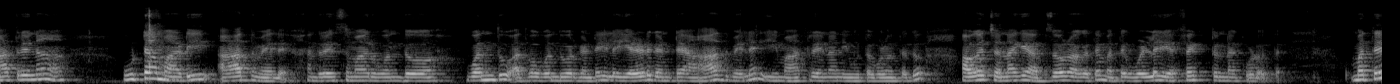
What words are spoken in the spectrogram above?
ಮಾತ್ರೆನ ಊಟ ಮಾಡಿ ಆದಮೇಲೆ, ಅಂದರೆ ಸುಮಾರು ಒಂದು ಒಂದು ಅಥವಾ ಒಂದೂವರೆ ಗಂಟೆ ಇಲ್ಲ ಎರಡು ಗಂಟೆ ಆದಮೇಲೆ ಈ ಮಾತ್ರೆನ ನೀವು ತಗೊಳ್ಳುವಂಥದ್ದು ಆವಾಗ ಚೆನ್ನಾಗಿ ಅಬ್ಸರ್ವ್ ಆಗುತ್ತೆ ಮತ್ತು ಒಳ್ಳೆ ಎಫೆಕ್ಟನ್ನು ಕೊಡುತ್ತೆ. ಮತ್ತು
